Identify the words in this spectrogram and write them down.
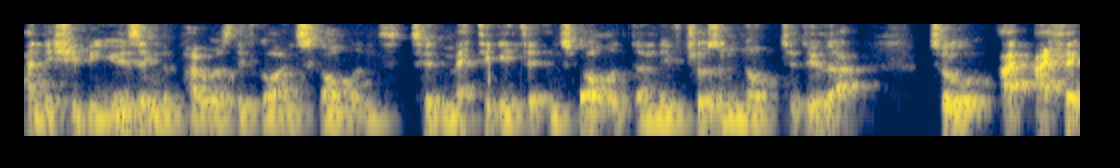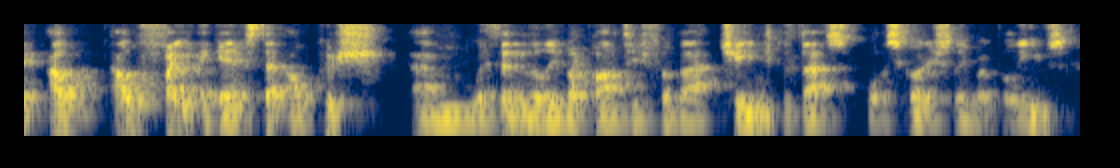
and they should be using the powers they've got in Scotland to mitigate it in Scotland, and they've chosen not to do that. So I, I think I'll I'll fight against it. I'll push um, within the Labour Party for that change because that's what Scottish Labour believes.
